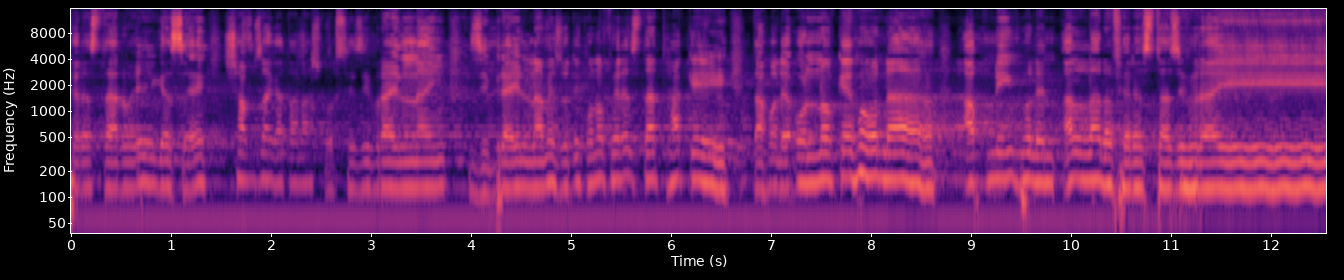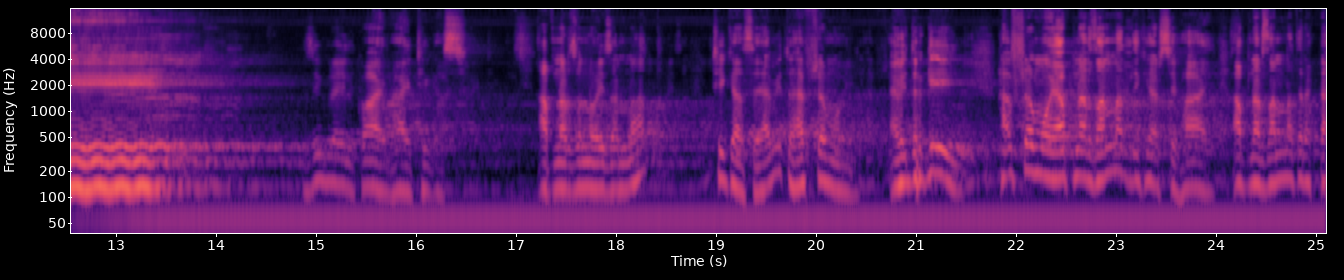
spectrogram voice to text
ফেরেস্তা রয়ে গেছে। সব জায়গা তালাশ করছে, জিব্রাইল নাই। জিব্রাইল নামে যদি কোনো ফেরেস্তা থাকে তাহলে অন্য কেহ না। আপনি হলেন আল্লাহর ফেরেস্তা জিব্রাই জিব্রাইল কয়, ভাই, ঠিক আছে। আপনার জন্য ওই জান্নাত? ঠিক আছে, আমি তো হ্যাপসাময় আমি তো কি হাফসাময় আপনার জান্নাত দেখে আসছি, ভাই। আপনার জান্নাতের একটা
